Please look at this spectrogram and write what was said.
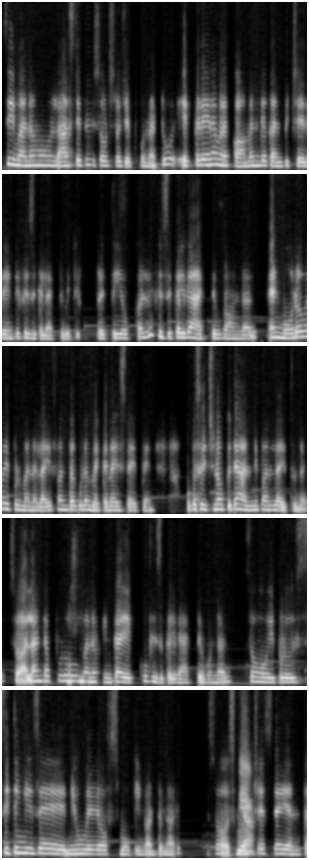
సి మనము లాస్ట్ ఎపిసోడ్స్లో చెప్పుకున్నట్టు ఎక్కడైనా మనకు కామన్గా కనిపించేది ఏంటి? ఫిజికల్ యాక్టివిటీ ప్రతి ఒక్కళ్ళు ఫిజికల్గా యాక్టివ్గా ఉండాలి. అండ్ మోర్ ఓవర్ ఇప్పుడు మన లైఫ్ అంతా కూడా మెకనైజ్డ్ అయిపోయింది. ఒక స్విచ్ నొక్కితే అన్ని పనులు అవుతున్నాయి. సో అలాంటప్పుడు మనం ఇంకా ఎక్కువ ఫిజికల్గా యాక్టివ్ ఉండాలి. సో ఇప్పుడు sitting is a new way of smoking అంటున్నారు. So smoke. చేస్తే ఎంత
